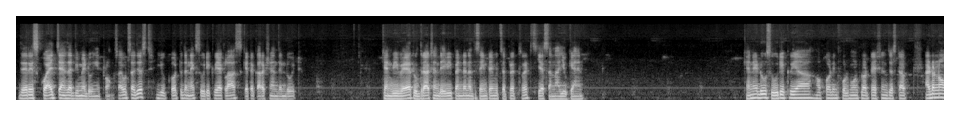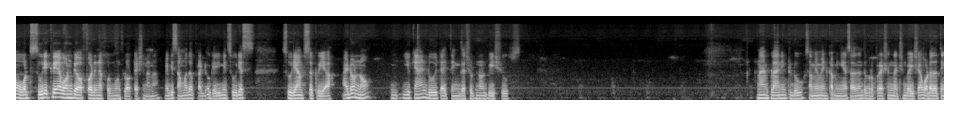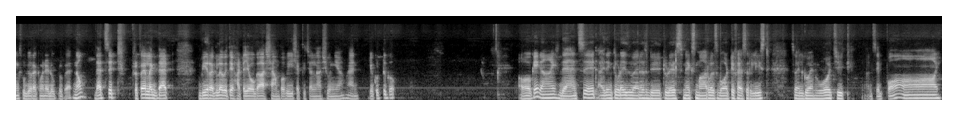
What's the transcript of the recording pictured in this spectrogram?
there is quite chance that we may doing it wrong. So I would suggest you go to the next Surya Kriya class, get a correction, and then do it. Can we wear Rudraksh and Devi pendant at the same time with separate threads? Yes, Anna, you can. Can I do Surya Kriya offered in full moon flotation just after? I don't know what Surya Kriya won't be offered in a full moon flotation, Anna. Maybe some other practice. Okay, you mean Surya's Suryamsa Kriya. I don't know. You can do it, I think. There should not be issues. And I'm planning to do Samyama in coming years. Other than the preparation mentioned by Isha, what other things would you recommend I do prepare? No, that's it. Prepare like that. Be regular with your Hatha Yoga, Shambhavi, Shakti Chalana, Shunya, and you're good to go. Okay, guys, that's it. I think today is Wednesday. Today's next Marvel's What If has released. So I'll go and watch it and say bye.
